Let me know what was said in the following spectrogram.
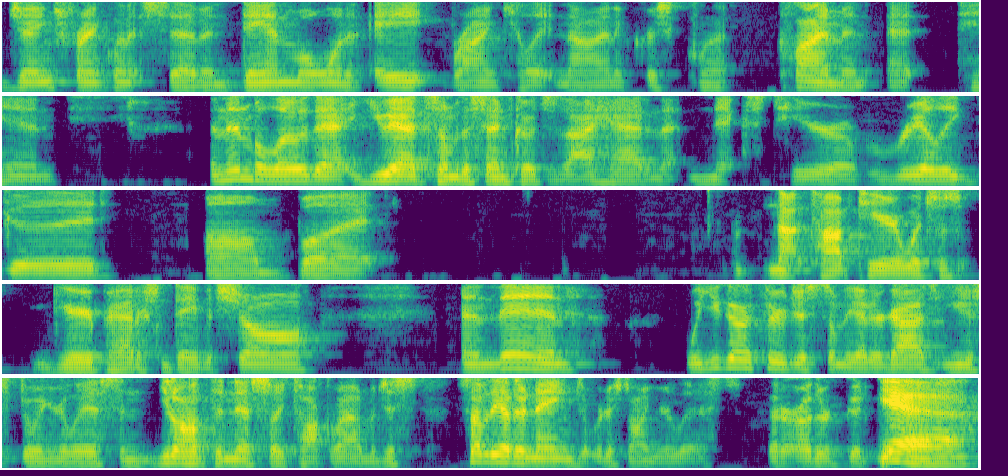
James Franklin at seven, Dan Mullen at eight, Brian Kelly at nine, and Chris Klieman at ten. And then below that, you had some of the same coaches I had in that next tier of really good, um, but not top tier, which was Gary Patterson, David Shaw. And then, will you go through just some of the other guys you just threw on your list? And you don't have to necessarily talk about them, but just some of the other names that were just on your list that are other good coaches. Yeah,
